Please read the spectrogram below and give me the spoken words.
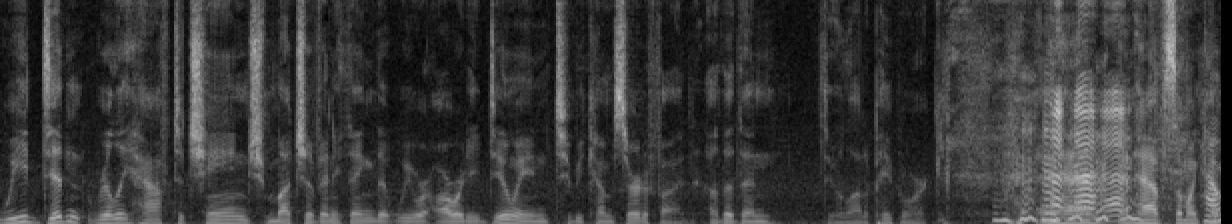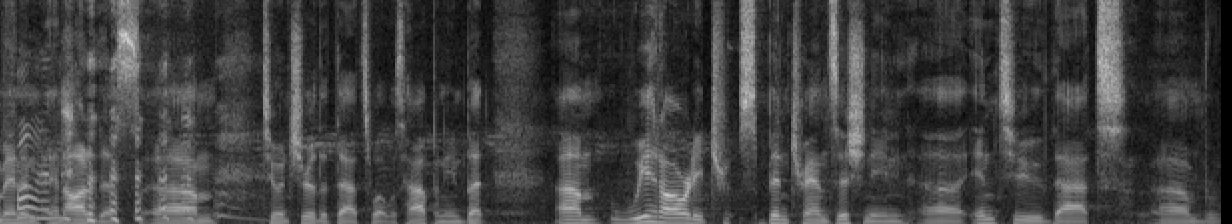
we didn't really have to change much of anything that we were already doing to become certified, other than do a lot of paperwork and, and have someone come in and, and audit us um, to ensure that that's what was happening. But um, we had already tr- been transitioning uh, into that um,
